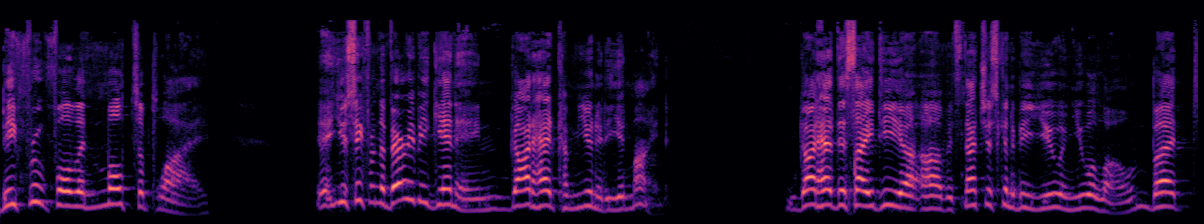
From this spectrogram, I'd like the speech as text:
Be fruitful and multiply. Uh, you see, from the very beginning, God had community in mind. God had this idea of it's not just going to be you and you alone, but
